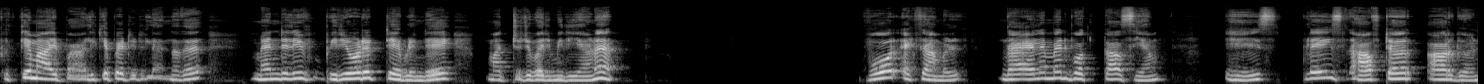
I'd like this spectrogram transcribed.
കൃത്യമായി പാലിക്കപ്പെട്ടിട്ടില്ല എന്നത് മെന്റലി പീരിയോഡിക് ടേബിളിന്റെ മറ്റൊരു പരിമിതിയാണ്. For example the element potassium is placed after argon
